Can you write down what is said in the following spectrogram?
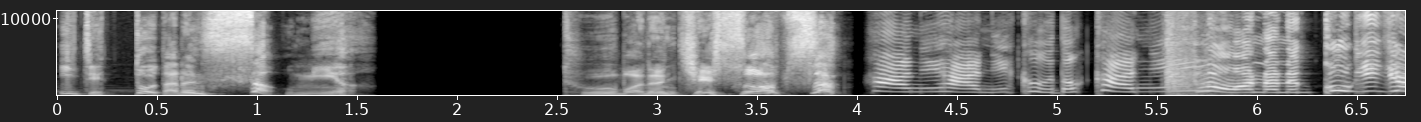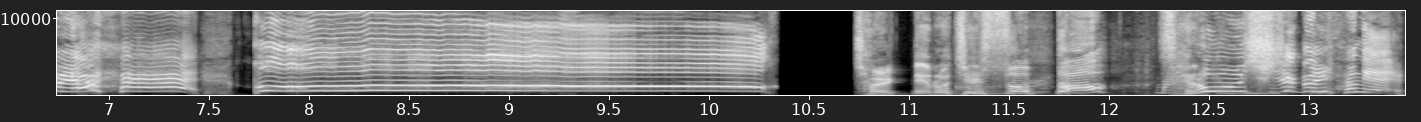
이제 또 다른 싸움이야 두 번은 질 수 없어. 하니 하니 구독하니 너와 나는 꼭 이겨야 해! 꼭! 절대로 질 수 없다! 새로운 시작을 향해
